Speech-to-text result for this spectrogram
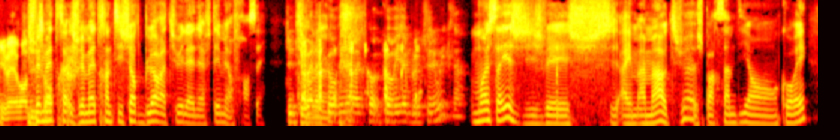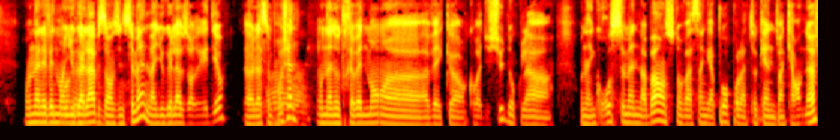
Il va y avoir je du vais sang. Mettre, je vais mettre un t-shirt blur à tuer les NFT, mais en français. Tu, vas à la Korea, Blockchain Week là? Moi, ça y est, je, vais. I'm, out. Je, pars samedi en Corée. On a l'événement Yuga Labs dans une semaine, là, Yuga Labs Radio, euh, la semaine ah. prochaine. On a notre événement avec en Corée du Sud. Donc là, on a une grosse semaine là-bas. Ensuite, on va à Singapour pour la token 2049.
